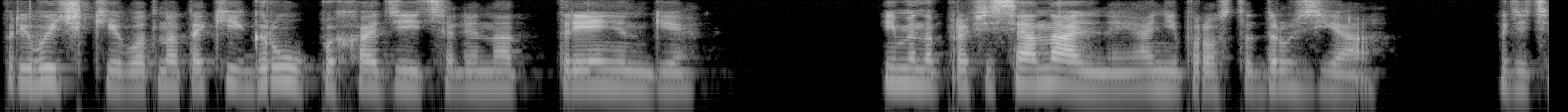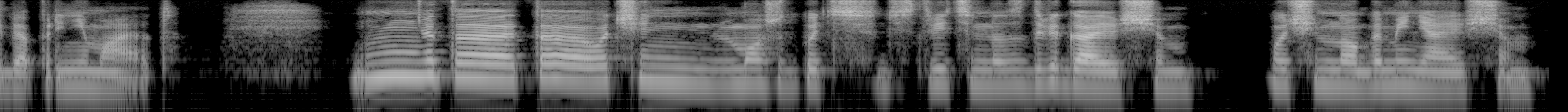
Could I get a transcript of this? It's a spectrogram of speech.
привычки вот на такие группы ходить или на тренинги, именно профессиональные, а не просто друзья, где тебя принимают. Это, это очень может быть действительно сдвигающим, очень много меняющим.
